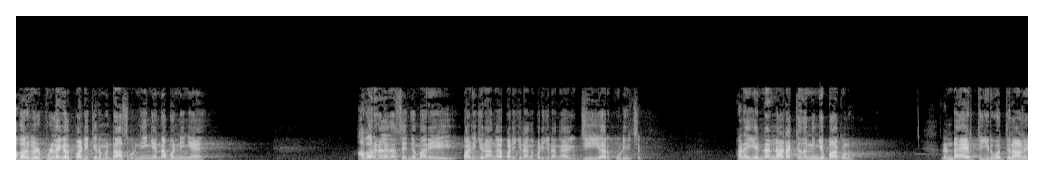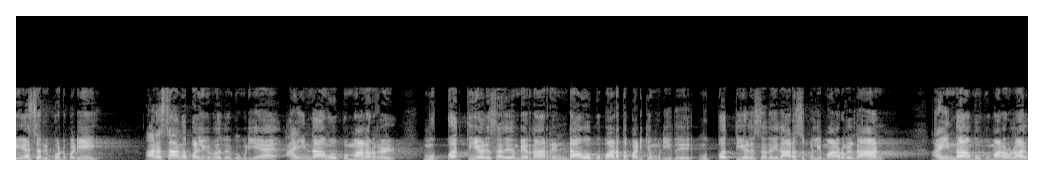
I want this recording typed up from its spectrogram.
அவர்கள் பிள்ளைகள் படிக்கணும் என்று ஆசைப்படுறேன் நீங்க என்ன பண்ணீங்க? அவர்கள் ஏதோ செஞ்ச மாதிரி படிக்கிறாங்க படிக்கிறாங்க படிக்கிறாங்க ஜிஆர் கூடிருச்சு. ஆனா என்ன நடக்குதுன்னு நீங்க பார்க்கணும். ரெண்டாயிரத்தி இருபத்தி நாலு ஏசர் ரிப்போர்ட் படி அரசாங்க பள்ளிக்கூடத்தில் இருக்கக்கூடிய ஐந்தாம் வகுப்பு மாணவர்கள் முப்பத்தி ஏழு சதவீதம் பேர் தான் ரெண்டாம் வகுப்பு பாடத்தை படிக்க முடியுது. முப்பத்தி ஏழு சதவீதம் அரசு பள்ளி மாணவர்கள் தான் ஐந்தாம் வகுப்பு மாணவர்களால்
